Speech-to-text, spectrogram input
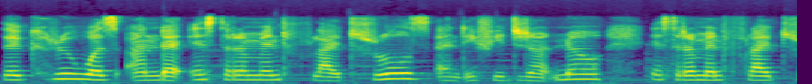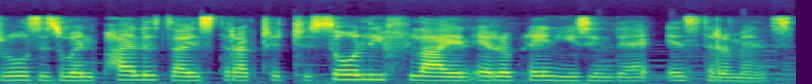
The crew was under instrument flight rules, and if you do not know, instrument flight rules is when pilots are instructed to solely fly an aeroplane using their instruments.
